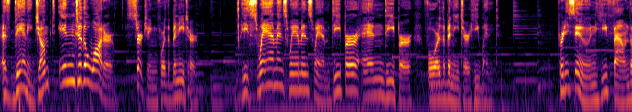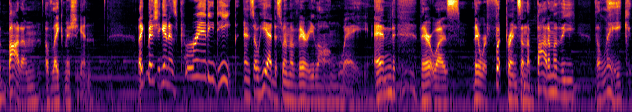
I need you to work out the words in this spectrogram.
As Danny jumped into the water, searching for the Boniter. He swam and swam and swam, deeper and deeper for the Boniter he went. Pretty soon, he found the bottom of Lake Michigan. Lake Michigan is pretty deep, and so he had to swim a very long way. And there it was. There were footprints on the bottom of the the lake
